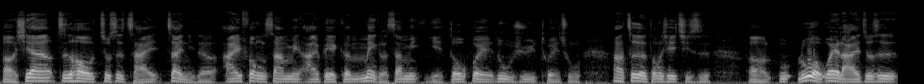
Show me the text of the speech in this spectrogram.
呃，现在之后就是才在你的 iPhone 上面、iPad 跟 Mac 上面也都会陆续推出。那这个东西其实，呃，如如果未来就是。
